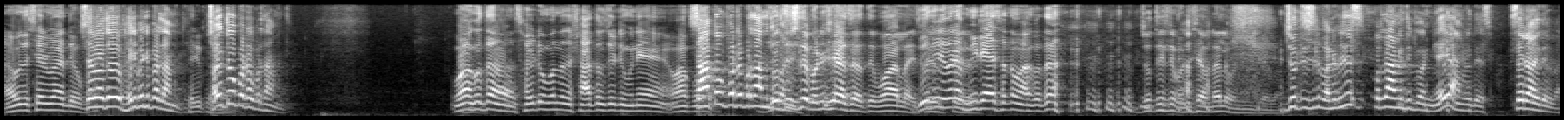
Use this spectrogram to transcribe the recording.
हाम्रो त शेरबहादुर। देव शेरबहादुर फेरि पनि प्रधानमन्त्री। फेरि छैटौँ पटक प्रधानमन्त्री। उहाँको त छैटौँभन्दा सातौँचोटि हुने उहाँको सातौँ पटक प्रधानमन्त्री। ज्योतिषले भनिसकेको छ त्यो उहाँलाई। ज्योतिषबाट मिलाएको छ त उहाँको त। ज्योतिषले भनिसके हुनाले। ज्योतिषले भनेपछि प्रधानमन्त्री बन्ने है हाम्रो देशमा। शेरबहादेवा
